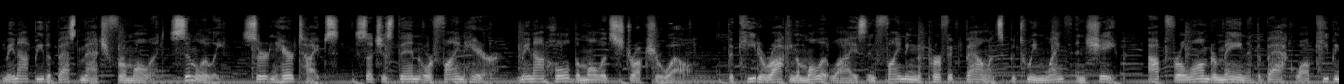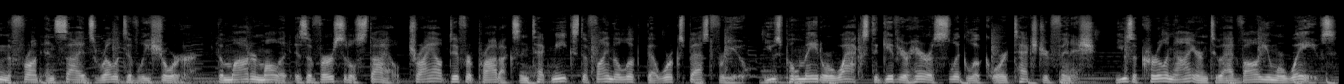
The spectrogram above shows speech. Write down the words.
may not be the best match for a mullet. Similarly, certain hair types, such as thin or fine hair, may not hold the mullet's structure well. The key to rocking a mullet lies in finding the perfect balance between length and shape. Opt for a longer mane at the back while keeping the front and sides relatively shorter. The modern mullet is a versatile style. Try out different products and techniques to find the look that works best for you. Use pomade or wax to give your hair a slick look or a textured finish. Use a curling iron to add volume or waves.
